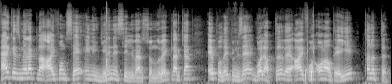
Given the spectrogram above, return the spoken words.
Herkes merakla iPhone SE'nin yeni nesil versiyonunu beklerken Apple hepimize gol attı ve iPhone 16e'yi tanıttı.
